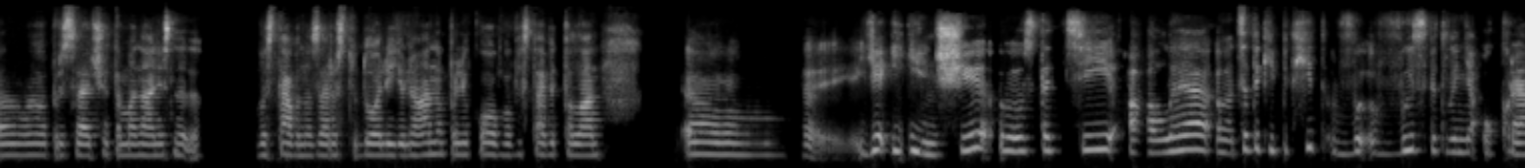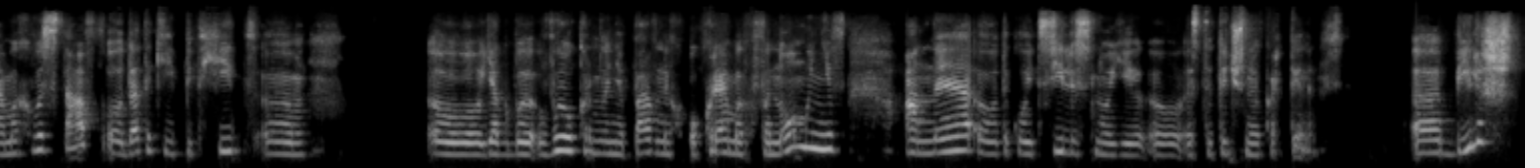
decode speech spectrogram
е, присвячує там аналіз на вистави Назара Стодолі, Юліана Полякова, виставі Талант. Е, Є і інші е, статті, але е, це такий підхід висвітлення окремих вистав, е, да, такий підхід е, е, якби виокремлення певних окремих феноменів, а не е, такої цілісної е, естетичної картини. Е, Більш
